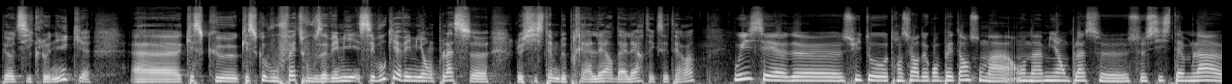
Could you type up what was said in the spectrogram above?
période cyclonique. Qu'est-ce que qu'est-ce que vous faites? Vous avez mis, c'est vous qui avez mis en place le système de préalerte, d'alerte, etc. Oui, c'est suite au transfert de compétences, on a, on a mis en place ce système-là.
